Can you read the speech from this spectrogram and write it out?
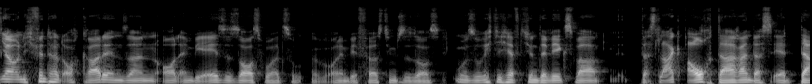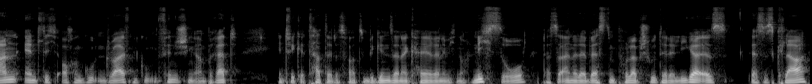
Ja, und ich finde halt auch gerade in seinen All-NBA-Saisons, wo halt so, äh, All-NBA First-Team-Saisons, wo er so richtig heftig unterwegs war, das lag auch daran, dass er dann endlich auch einen guten Drive mit gutem Finishing am Brett entwickelt hatte. Das war zu Beginn seiner Karriere nämlich noch nicht so, dass er einer der besten Pull-Up-Shooter der Liga ist. Das ist klar.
